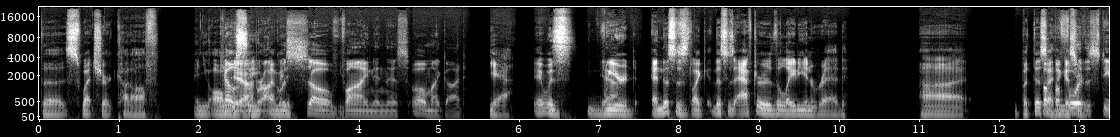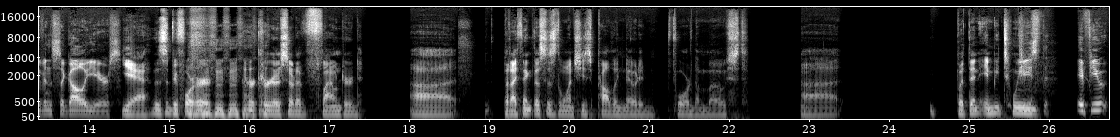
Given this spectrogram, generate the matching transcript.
the sweatshirt cut off, and you almost Yeah. see. LeBrock I mean, was so fine in this. Oh my God. Yeah, it was Yeah. weird. And this is like this is after the Lady in Red. Uh, but this But I think before is her, the Steven Seagal years. yeah, this is before her her career sort of floundered. Uh, but I think this is the one she's probably noted for the most. Uh, but then in between, She's the, if you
